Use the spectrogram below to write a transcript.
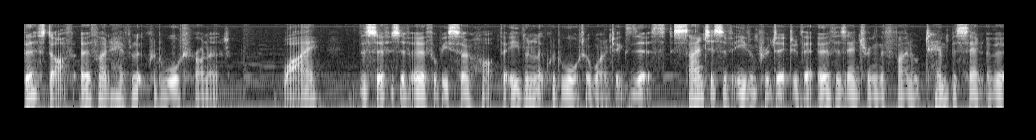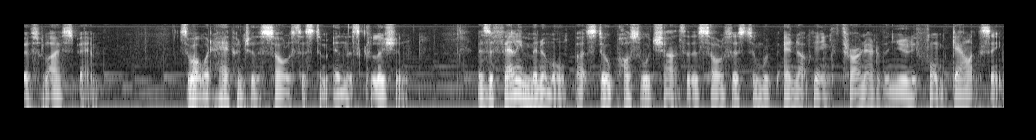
First off, Earth won't have liquid water on it. Why? The surface of Earth will be so hot that even liquid water won't exist. Scientists have even predicted that Earth is entering the final 10% of Earth's lifespan. So what would happen to the solar system in this collision? There's a fairly minimal but still possible chance that the solar system would end up getting thrown out of the newly formed galaxy,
